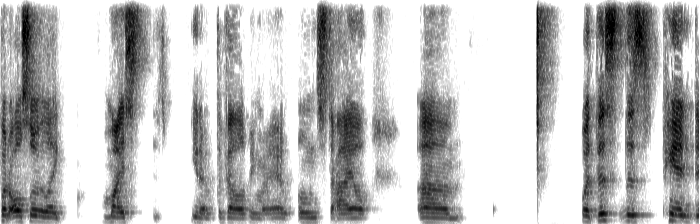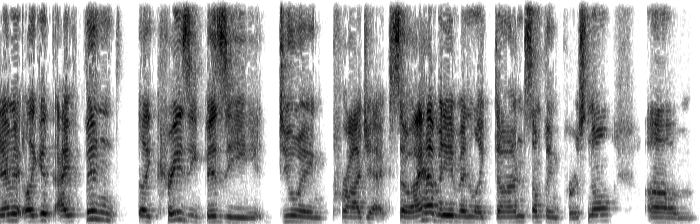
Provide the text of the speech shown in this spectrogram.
but also like my, you know, developing my own style. Um, but this this pandemic like it, i've been like crazy busy doing projects. So i haven't even like done something personal um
